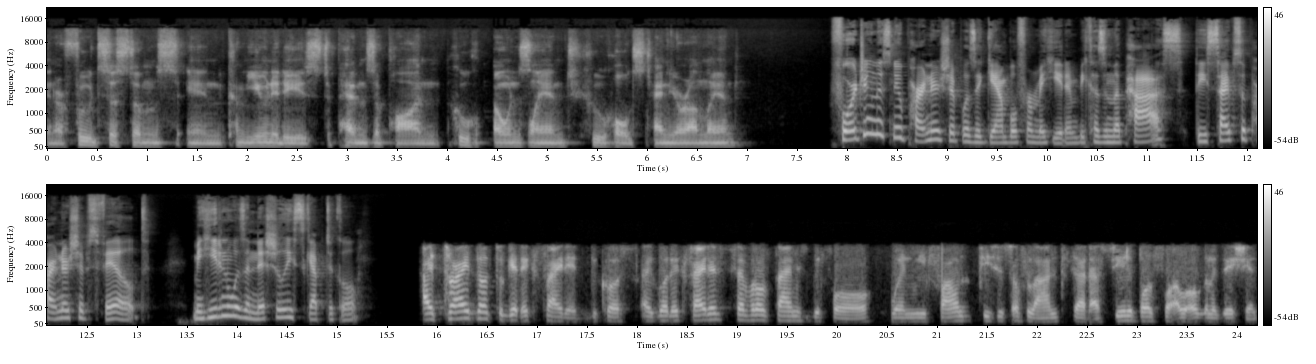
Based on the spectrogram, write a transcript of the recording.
in our food systems, in communities, depends upon who owns land, who holds tenure on land. Forging this new partnership was a gamble for Muhidin because in the past, these types of partnerships failed. Muhidin was initially skeptical. I tried not to get excited because I got excited several times before when we found pieces of land that are suitable for our organization.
